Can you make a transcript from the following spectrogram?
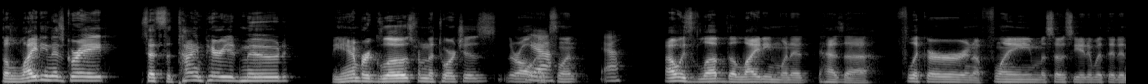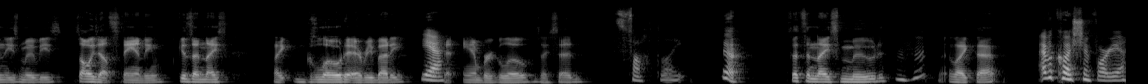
The lighting is great, sets the time period mood. The amber glows from the torches. They're all Yeah. excellent. yeah. I always love the lighting when it has a flicker and a flame associated with it in these movies. It's always outstanding. Gives a nice like glow to everybody. Yeah. That amber glow, as I said. Soft light. Yeah. So that's a nice mood. Mhm. I like that. I have a question for you.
